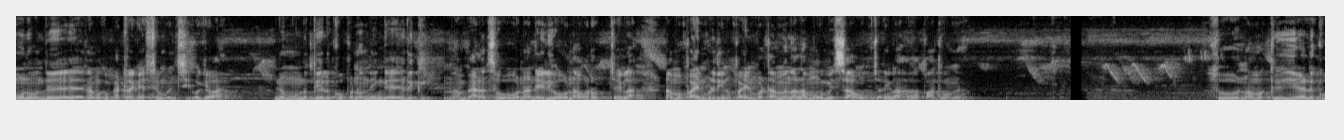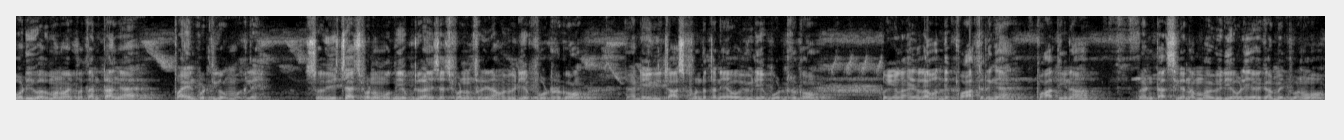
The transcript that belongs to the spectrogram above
மூணு வந்து நமக்கு பெட்டர் கேஸ்டும் வந்துச்சு ஓகேவா இன்னும் முந்நூற்றி ஏழு கூப்பன் வந்து இங்கே இருக்குது நம்ம பேலன்ஸ் ஒவ்வொன்றா டெய்லி ஒவ்வொன்றா வரும் சரிங்களா? நம்ம பயன்படுத்திக்கணும். பயன்படுத்தாமல் இருந்தாலும் நமக்கு மிஸ் ஆகும் சரிங்களா? அதை பார்த்துக்கோங்க. ஸோ நமக்கு ஏழு கோடி வருமான வாய்ப்பை தந்துட்டாங்க. பயன்படுத்திக்கோங்க மக்களே. ஸோ ரீசார்ஜ் பண்ணும்போது எப்படிலாம் ரீசார்ஜ் பண்ணணும்னு சொல்லி நம்ம வீடியோ போட்டிருக்கோம். டெய்லி டாஸ்க் பண்ணுற தனியாக ஒரு வீடியோ போட்டிருக்கோம். ஓகேங்களா இதெல்லாம் வந்து பார்த்துடுங்க. பார்த்தீங்கன்னா ஃபென்டாஸ்டிக்காக நம்ம வீடியோ வழியாகவே கம்ப்ளீட் பண்ணுவோம்.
